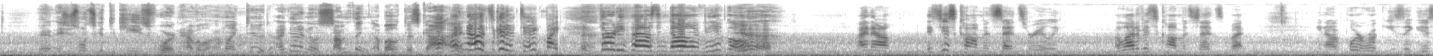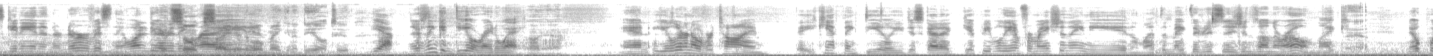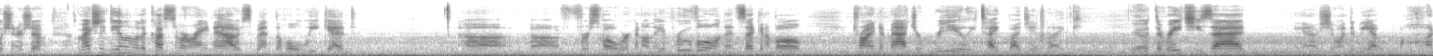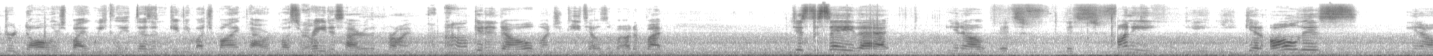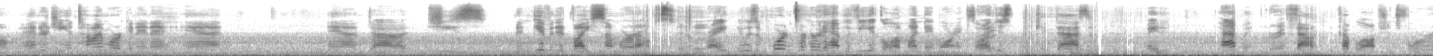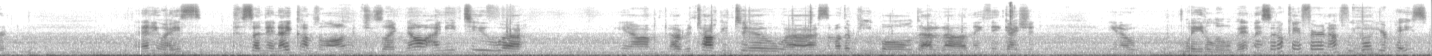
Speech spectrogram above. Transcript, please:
he just wants to get the keys for it and have a. look. I'm like, dude, I gotta know something about this guy. I know it's gonna take my thirty thousand dollar vehicle. Yeah. I know. It's just common sense, really. A lot of it's common sense, but you know, poor rookies, they just get in and they're nervous and they want to do everything so right. excited about making a deal too. yeah, they're thinking deal right away. Oh yeah. And you learn over time you can't think deal. You just got to give people the information they need and let them make their decisions on their own. Like, Yeah. no pushing or shoving. I'm actually dealing with a customer right now who spent the whole weekend, uh, uh, first of all, working on the approval, and then second of all, trying to match a really tight budget. Like, Yeah. with the rate she's at, you know, she wanted to be at $100 bi-weekly. It doesn't give you much buying power. Plus, her No. rate is higher than prime. I won't get into a whole bunch of details about it, but just to say that, you know, it's it's funny. You, you get all this, you know, energy and time working in it, and and uh, she's been given advice somewhere else, Mhm. right? It was important for her to have the vehicle on Monday morning, so I just kicked ass and made it happen. Right. And found a couple options for her. And, and anyways, Sunday night comes along, and she's like, "No, I need to." Uh, you know, I'm, I've been talking to uh, some other people, da da da, and they think I should, wait a little bit. And I said, okay, fair enough. We go at your pace.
